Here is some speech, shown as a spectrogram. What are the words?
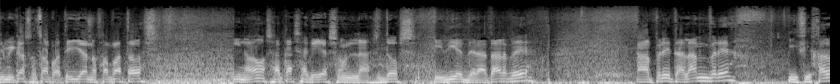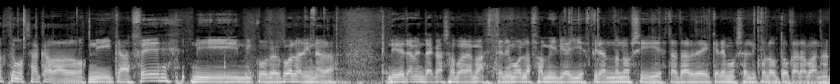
en mi caso zapatillas, no zapatos, y nos vamos a casa que ya son las 2 y 10 de la tarde. Aprieta el hambre, y fijaros que hemos acabado ni café, ni, ni Coca-Cola, ni nada. Directamente a casa, para además tenemos la familia allí esperándonos y esta tarde queremos salir con la autocaravana.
